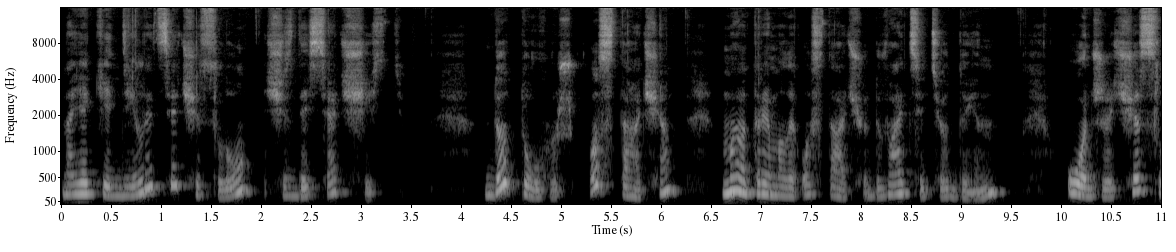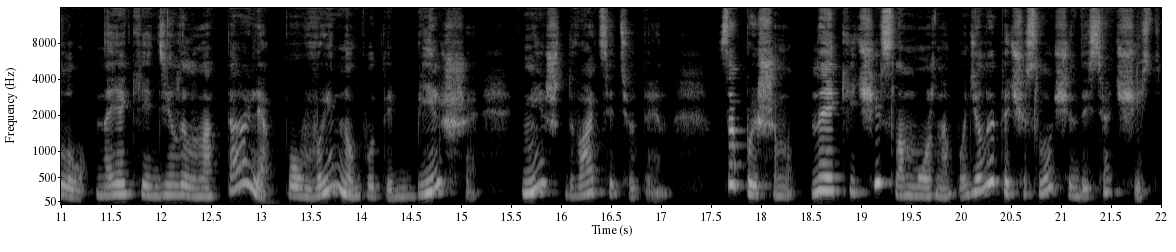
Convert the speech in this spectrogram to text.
на яке ділиться число 66. До того ж, остача ми отримали остачу 21. Отже, число, на яке ділила Наталя, повинно бути більше, ніж 21. Запишемо, на які числа можна поділити число 66.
